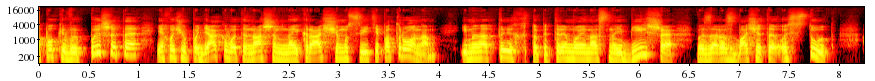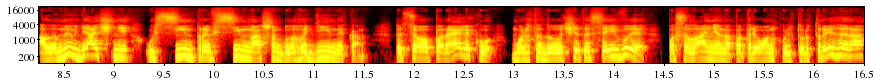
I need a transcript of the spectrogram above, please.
А поки ви пишете, я хочу подякувати нашим найкращим у світі патронам. Імена тих, хто підтримує нас найбільше, ви зараз бачите ось тут. Але ми вдячні усім при всім нашим благодійникам. До цього переліку можете долучитися і ви. Посилання на Patreon Культур Тригера,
